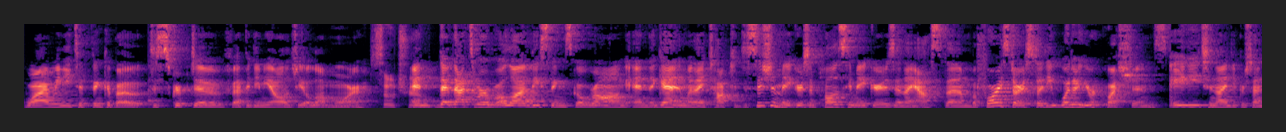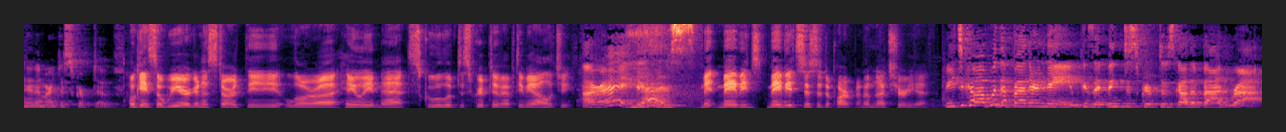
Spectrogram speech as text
why we need to think about descriptive epidemiology a lot more. So true. And that, that's where a lot of these things go wrong. And again, when I talk to decision makers and policymakers and I ask them before I start a study, what are your questions? 80 to 90% of them are descriptive. Okay, so we are going to start the Laura Hailey Matt School of Descriptive Epidemiology. All right. Yes. Maybe maybe it's just a department. I'm not sure yet. We need to come up with a better name because I think descriptive's got a bad rap.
